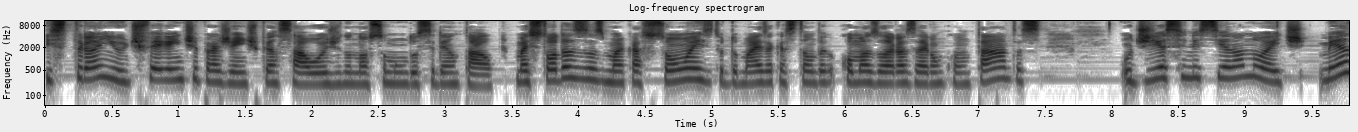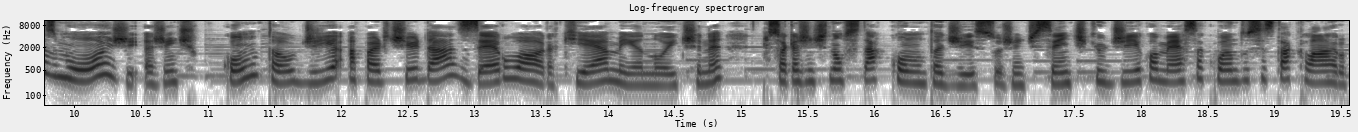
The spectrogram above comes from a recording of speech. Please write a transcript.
estranho, diferente pra gente pensar hoje no nosso mundo ocidental. Mas todas as marcações e tudo mais, a questão de como as horas eram contadas, o dia se inicia na noite. Mesmo hoje, a gente conta o dia a partir da zero hora, que é a meia-noite, né? Só que a gente não se dá conta disso. A gente sente que o dia começa quando se está claro.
